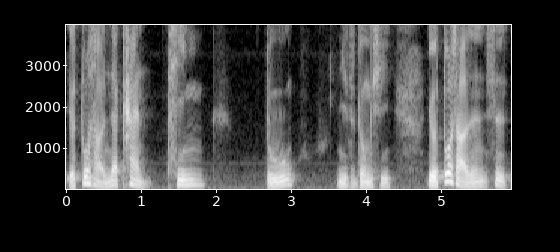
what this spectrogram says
有多少人在看、听、读你的东西，有多少人是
